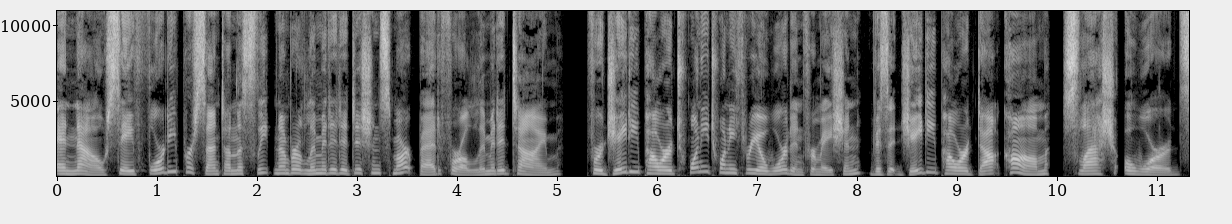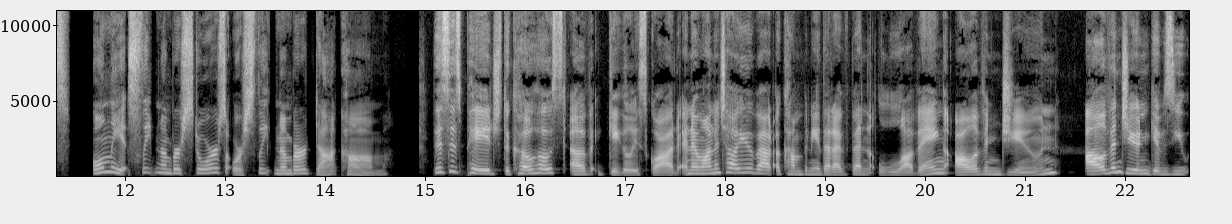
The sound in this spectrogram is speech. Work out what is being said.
And now save 40% on the Sleep Number limited edition Smart Bed for a limited time. For JD Power 2023 award information, visit jdpower.com/awards. Only at Sleep Number stores or sleepnumber.com. This is Paige, the co-host of Giggly Squad, and I want to tell you about a company that I've been loving, Olive and June. Olive and June gives you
